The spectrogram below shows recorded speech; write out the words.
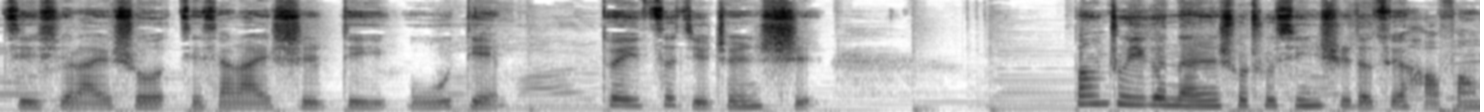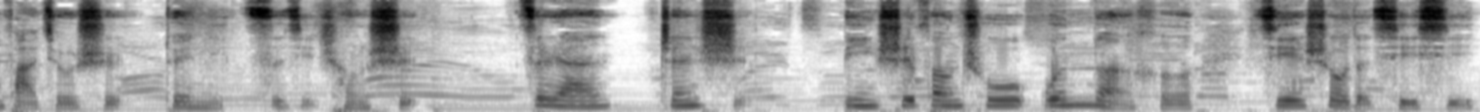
继续来说，接下来是第五点，对自己真实。帮助一个男人说出心事的最好方法就是对你自己诚实、自然、真实，并释放出温暖和接受的气息。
